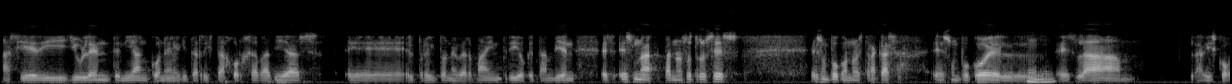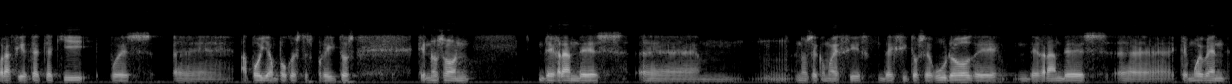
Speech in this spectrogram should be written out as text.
Asied y Julen tenían con el guitarrista Jorge Abadías eh, el proyecto Nevermind Trio, que también es, es, una, para nosotros es, es un poco nuestra casa, es un poco el, es la, la discografía que aquí pues apoya un poco estos proyectos que no son de grandes, eh, no sé cómo decir, de éxito seguro, de, grandes eh, que mueven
